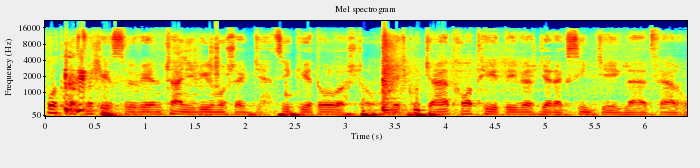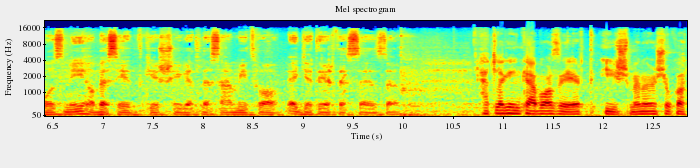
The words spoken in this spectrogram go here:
Podcastra készülvén Csányi Vilmos egy cikkét olvastam, hogy egy kutyát 6-7 éves gyerek szintjéig lehet felhozni, a beszédkészséget leszámítva. Egyet értesz ezzel? Hát leginkább azért is, mert nagyon sokat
